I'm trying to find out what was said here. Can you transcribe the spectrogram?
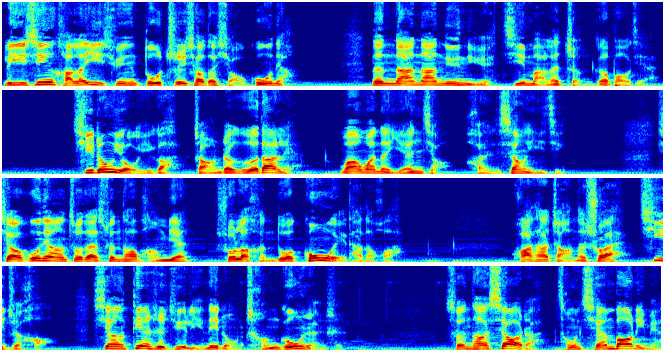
李欣喊了一群读职校的小姑娘。那男男女女挤满了整个包间，其中有一个长着鹅蛋脸、弯弯的眼角，很像一静。小姑娘坐在孙涛旁边，说了很多恭维他的话，夸他长得帅、气质好，像电视剧里那种成功人士。孙涛笑着从钱包里面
